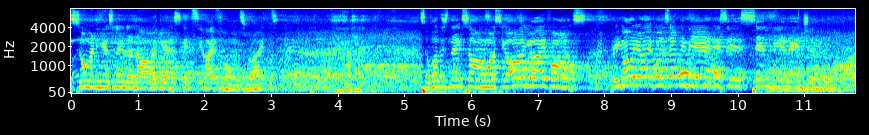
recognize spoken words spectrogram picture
So many years later now, I guess, it's the iPhones, right? so for this next song, I want to see all your iPhones. Bring all your iPhones up in the air. This is Send Me an Angel.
